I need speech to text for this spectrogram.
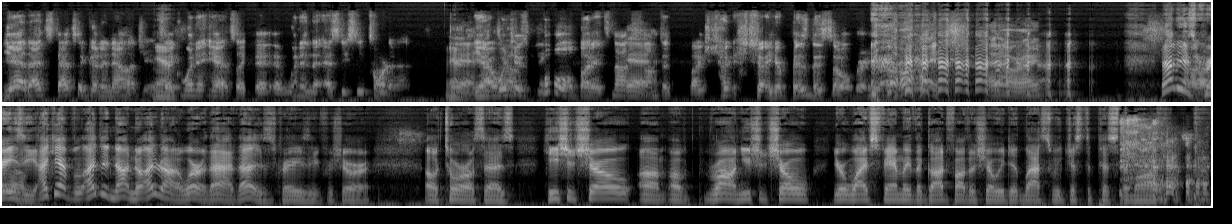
Yeah, that's that's a good analogy. It's Yeah. like winning. Yeah, it's like the, winning the SEC tournament. Yeah. Yeah, You know, which is thinking. cool, but it's not Yeah. something like shut, shut your business over. You know? Right. I know, right? That is Uh, crazy. I can't. bel I did not know. I'm not aware of that. That is crazy for sure. Oh, Toro says he should show. Um, oh, Ron, you should show your wife's family the Godfather show we did last week just to piss them off.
